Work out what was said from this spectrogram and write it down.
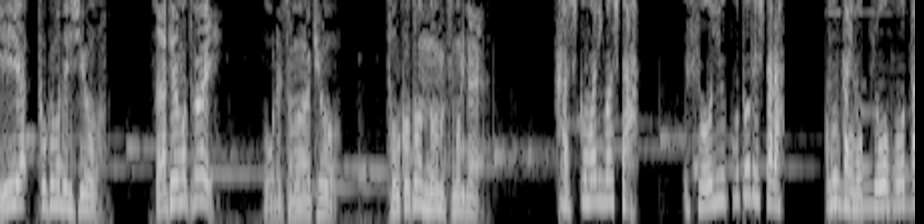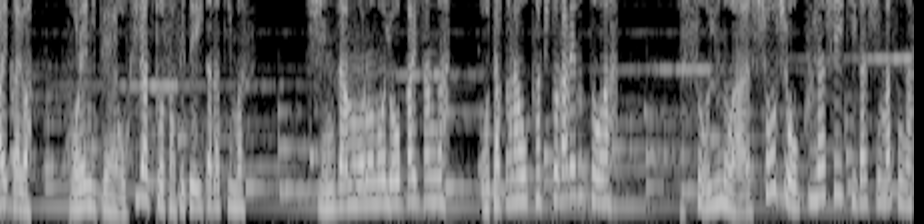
いや、ここまでにしよう。酒を持ってこい。俺様は今日、とことん飲むつもりだ。かしこまりました。そういうことでしたら、今回の競歩大会は、これにてお開きとさせていただきます。新参者の妖怪さんがお宝を勝ち取られるとは、そういうのは少々悔しい気がしますが、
